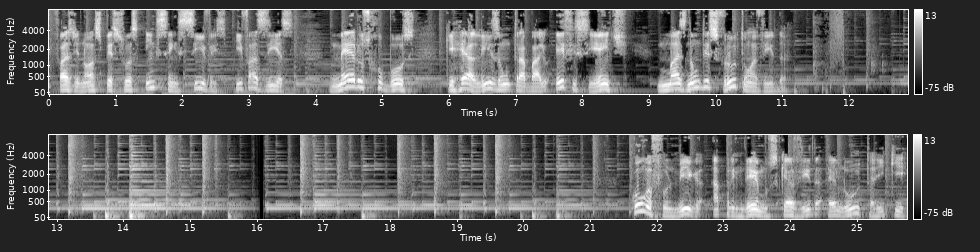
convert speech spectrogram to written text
faz de nós pessoas insensíveis e vazias, meros robôs que realizam um trabalho eficiente, mas não desfrutam a vida. Com a formiga, aprendemos que a vida é luta e que,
